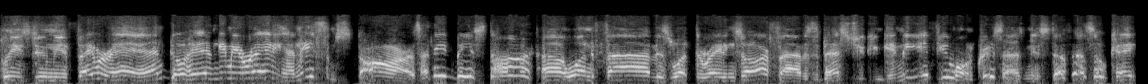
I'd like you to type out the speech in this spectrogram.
Please do me a favor and go ahead and give me a rating. I need some stars. I need to be a star. Uh, one to five is what the ratings are. Five is the best you can give me. If you want to criticize me and stuff, that's okay.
